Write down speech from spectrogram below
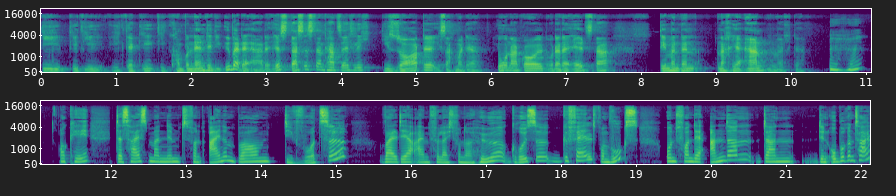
die, die, die, die, der, die Komponente, die über der Erde ist, das ist dann tatsächlich die Sorte, ich sag mal der Jonagold oder der Elster, den man dann nachher ernten möchte. Mhm. Okay, das heißt, man nimmt von einem Baum die Wurzel, weil der einem vielleicht von der Höhe, Größe gefällt, vom Wuchs und von der anderen dann den oberen Teil,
